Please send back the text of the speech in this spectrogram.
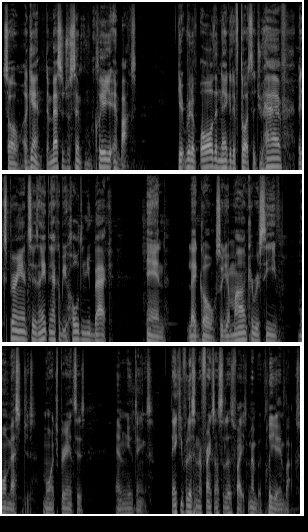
So again, the message was simple: clear your inbox. Get rid of all the negative thoughts that you have, experiences, anything that could be holding you back, and let go so your mind can receive more messages, more experiences, and new things. Thank you for listening to Frank's Unsolicited Advice. Remember, clear your inbox.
